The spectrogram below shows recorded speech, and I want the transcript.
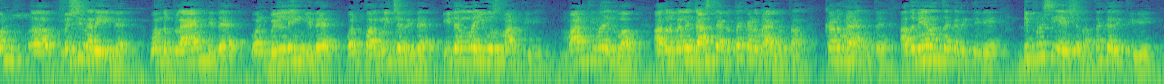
ಒಂದು ಮೆಷಿನರಿ ಇದೆ, ಒಂದು ಪ್ಲಾಂಟ್ ಇದೆ, ಒಂದು ಬಿಲ್ಡಿಂಗ್ ಇದೆ, ಒಂದು ಫರ್ನಿಚರ್ ಇದೆ, ಇದೆಲ್ಲ ಯೂಸ್ ಮಾಡ್ತೀವಿ. ಮಾಡ್ತೀವ ಇಲ್ವಾ? ಅದ್ರ ಬೆಲೆ ಜಾಸ್ತಿ ಆಗುತ್ತಾ, ಕಡಿಮೆ ಆಗುತ್ತಾ? ಕಡಿಮೆ ಆಗುತ್ತೆ. ಅದನ್ನೇನಂತ ಕರಿತೀವಿ? ಡಿಪ್ರಿಸಿಯೇಷನ್ ಅಂತ ಕರಿತೀವಿ.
